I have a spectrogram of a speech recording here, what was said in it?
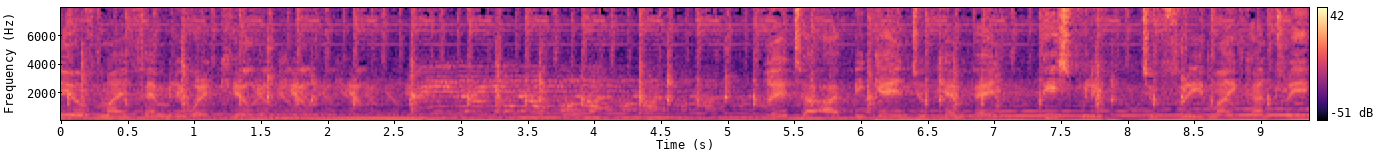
Many of my family were killed. Later, I began to campaign peacefully to free my country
